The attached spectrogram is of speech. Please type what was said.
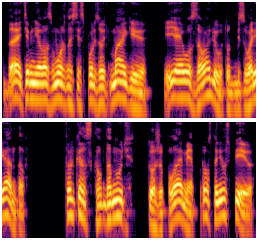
Дайте мне возможность использовать магию, и я его завалю, тут без вариантов. Только сколдануть тоже пламя просто не успею,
